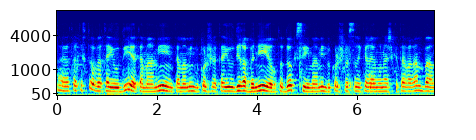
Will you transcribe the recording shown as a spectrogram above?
אתה תכתוב, אתה יהודי, אתה מאמין, אתה מאמין בכל, ש... אתה יהודי רבני, אורתודוקסי, מאמין בכל 13 עיקרי האמונה שכתב הרמב"ם.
